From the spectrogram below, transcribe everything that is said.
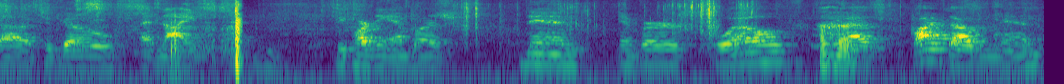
uh, to go at night and be part of the ambush. Then in verse twelve, he Uh-huh. has five thousand men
